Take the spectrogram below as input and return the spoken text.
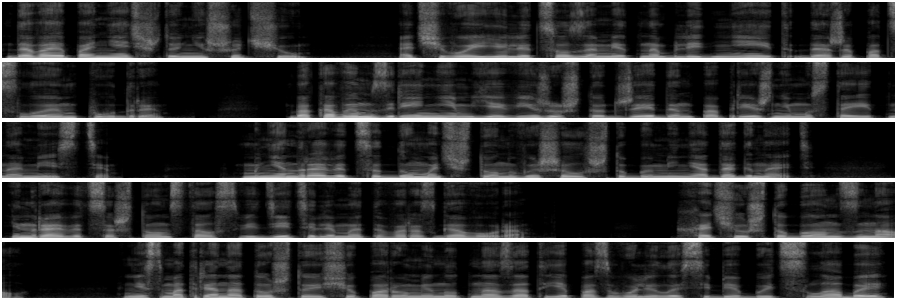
давая понять, что не шучу, отчего ее лицо заметно бледнеет даже под слоем пудры. Боковым зрением я вижу, что Джейден по-прежнему стоит на месте. Мне нравится думать, что он вышел, чтобы меня догнать, и нравится, что он стал свидетелем этого разговора. Хочу, чтобы он знал. Несмотря на то, что еще пару минут назад я позволила себе быть слабой,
